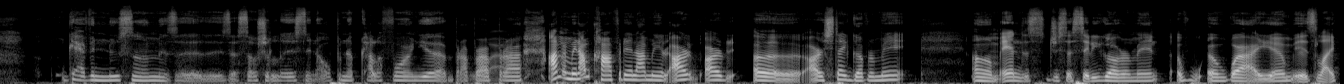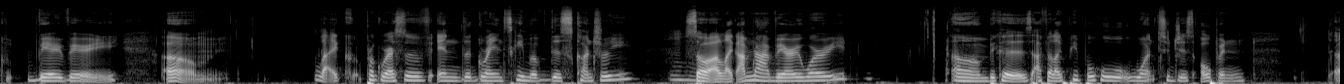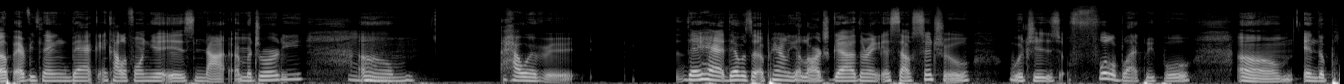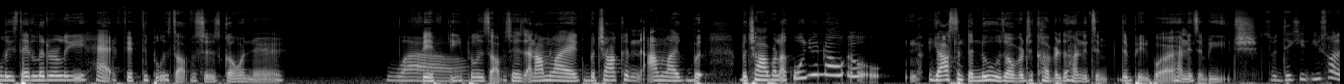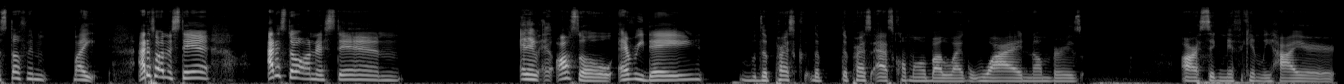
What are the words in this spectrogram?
Gavin Newsom is a is a socialist and open up California. Blah blah Wow. blah. I mean, I'm confident. I mean, our our uh our state government. Um, and it's just a city government of, of where I am is like very, very, um, like progressive in the grand scheme of this country. mm-hmm. So I like I'm not very worried. Um, because I feel like people who want to just open up everything back in California is not a majority. Mm-hmm. Um however, they had there was a, apparently a large gathering in South Central which is full of black people. Um, and the police, they literally had 50 police officers going there. Wow. 50 police officers. And I'm like, but y'all couldn't, I'm like, but, but y'all were like, well, you know, it, y'all sent the news over to cover the Huntington, the people at Huntington Beach. So ridiculous. You saw the stuff in like I just understand. I just don't understand. And also every day, the press the, the press asks Cuomo about like why numbers are significantly higher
